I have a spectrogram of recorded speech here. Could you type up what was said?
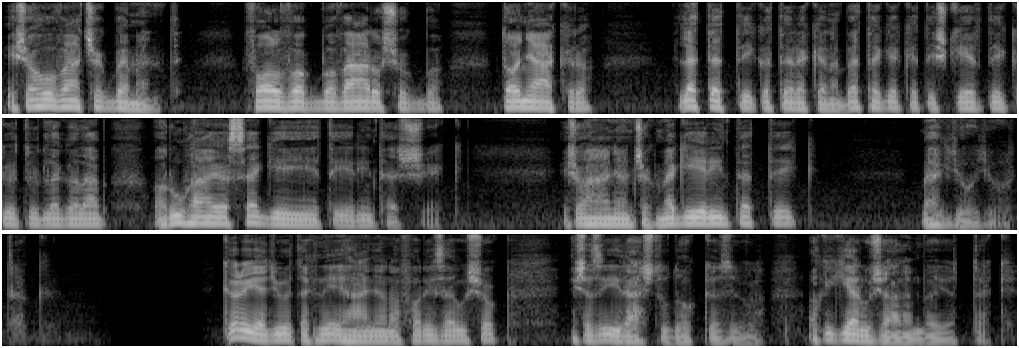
És ahová csak bement, falvakba, városokba, tanyákra, letették a tereken a betegeket, és kérték őt, hogy legalább a ruhája szegélyét érinthessék. És ahányan csak megérintették, meggyógyultak. Köréje gyűltek néhányan a farizeusok és az írástudók közül, akik Jeruzsálemből jöttek.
